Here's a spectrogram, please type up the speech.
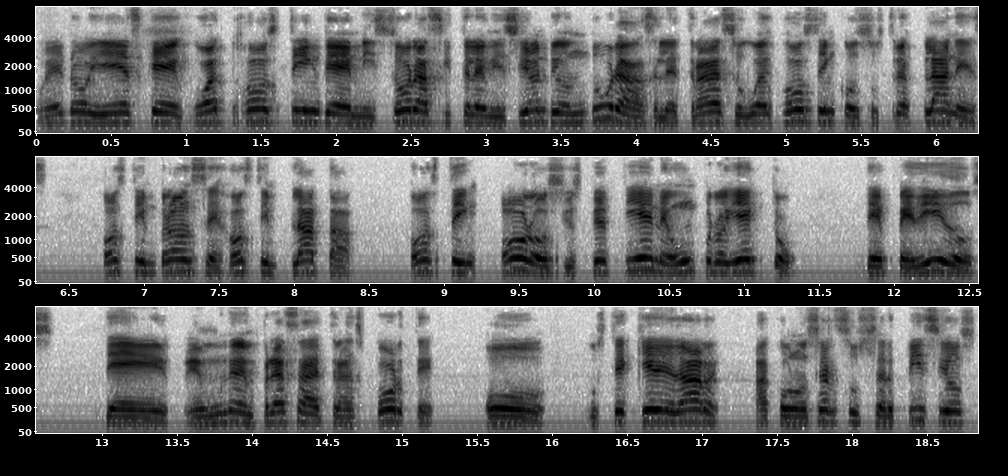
Bueno, y es que Web Hosting de emisoras y televisión de Honduras le trae su web hosting con sus tres planes, hosting bronce, hosting plata, hosting oro. Si usted tiene un proyecto de pedidos de una empresa de transporte o usted quiere dar a conocer sus servicios,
